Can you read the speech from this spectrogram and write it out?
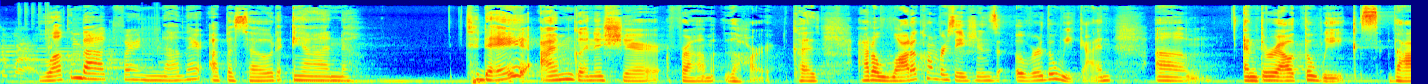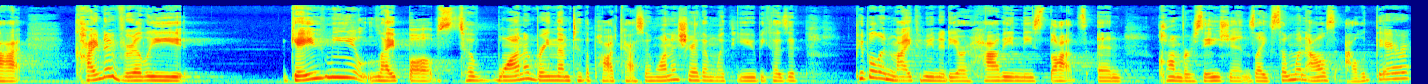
the world. Welcome back for another episode, and today I'm going to share from the heart because I had a lot of conversations over the weekend. Um, and throughout the weeks that kind of really gave me light bulbs to want to bring them to the podcast and want to share them with you because if people in my community are having these thoughts and conversations like someone else out there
